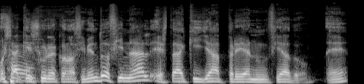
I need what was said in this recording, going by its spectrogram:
O sea que su reconocimiento final está aquí ya preanunciado. ¿eh?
